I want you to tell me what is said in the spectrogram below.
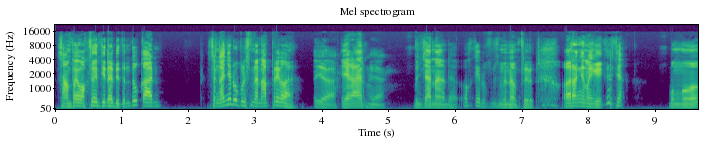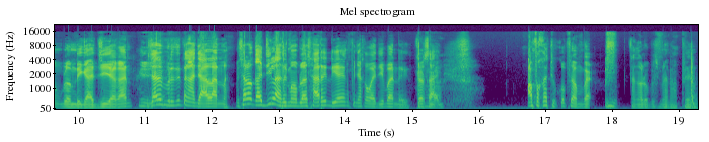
sampai waktu yang tidak ditentukan Sengaja 29 April lah. Iya, ya kan? Iya. bencana udah. Oke 29 April. Orang yang lagi kerja bengong belum digaji ya kan? Iya. misalnya berarti tengah jalan lah. Misalnya lo gaji lah 15 hari dia yang punya kewajiban deh. Selesai. Heeh. apakah cukup sampai tanggal 29 April?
